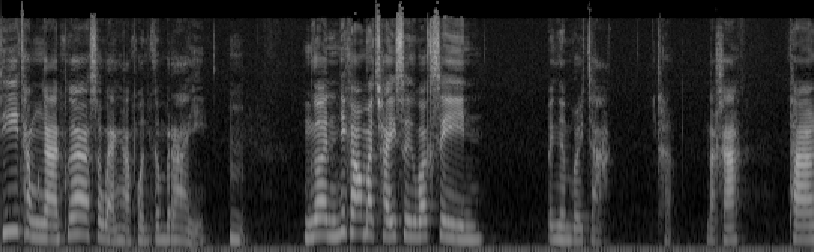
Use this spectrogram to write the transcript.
ที่ทำงานเพื่อแสวงหาผลกำไรอืมเงินที่เขาเอามาใช้ซื้อวัคซีน เป็นเงินบริจาคค่ะนะคะ ทั้ง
